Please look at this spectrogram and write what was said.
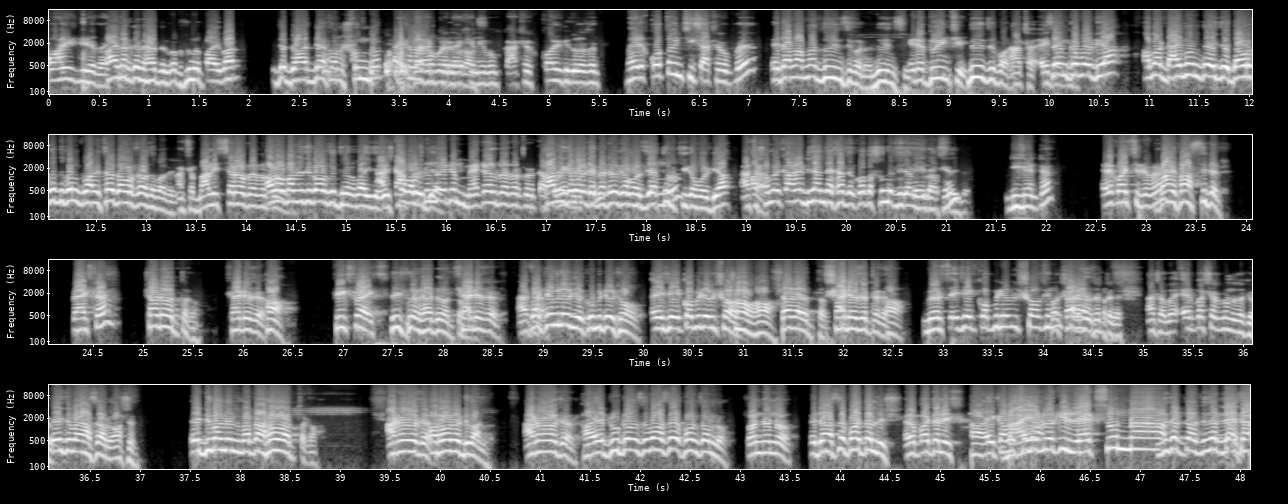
ফাইবারকে দেখা দেন কত সুন্দর ফাইবার এই যে ডয়ার দেওয়া কত সুন্দর দেখেন এবং কাঠের কোয়ালিটি গুলো ভাই এটা কত ইঞ্চি কাঠের উপরে? এটা হলো আপনার দুই ইঞ্চি করে দুই ইঞ্চি। এটা দুই ইঞ্চি? দুই ইঞ্চি পরে। আচ্ছা সেম কাপড় দিয়া আবার ডায়মন্ড এই যে ব্যবহার করতে পারেন ছাড়া ব্যবহার করতে পারবেন আচ্ছা বালিশ ছাড়াও ব্যবহার আবার করবে। বালি দিয়ে ব্যবহার করতে পারেন ভাই কাপড়। এটা মেটাল ব্যবহার করে কালি কাপড় দিয়া মেটাল কাপড় দিয়া তুর্কি কাপড় দিয়া। ডিজাইন দেখা দেন কত সুন্দর ডিজাইন। ডিজাইনটা এটা কয় সিটের ভাই? ফার্স্ট সিটের প্রাইসটা ষাট হাজার টাকা। ষাট হাজার? হ্যাঁ। ফিক্স প্রাইস ফিক্স করে ষাট হাজার টাকা। ষাট হাজার। আচ্ছা। ভাই টেবিলের দিয়ে কমিটির সহ। এই যে কপি সহ? সহ ষাট হাজার টাকা। ষাট হাজার টাকা। এই যে কপি সহ কিন্তু ষাট ষাট হাজার হাজার টাকা। ভাই এর পাশে আর কোনো দেখো এই যে ভাই আছে আরও আসেন। এই ডিমান্ডের মাত্র আঠারো হাজার টাকা। আঠারো হাজার? আঠারো হাজার ডিমান্ড আঠারো হাজার? হ্যাঁ এই সোফা আছে পঞ্চান্ন। পঞ্চান্ন। এটা আছে পঁয়তাল্লিশ। এটা পঁয়তাল্লিশ। হ্যাঁ এই কালার এগুলো কি রেক্সন না leather touch leather touch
